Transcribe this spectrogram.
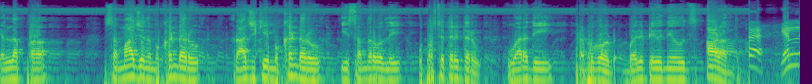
ಯಲ್ಲಪ್ಪ ಸಮಾಜದ ಮುಖಂಡರು, ರಾಜಕೀಯ ಮುಖಂಡರು ಈ ಸಂದರ್ಭದಲ್ಲಿ ಉಪಸ್ಥಿತರಿದ್ದರು. ವರದಿ, ಪ್ರಭುಗೌಡ್ ಬಯಲು ನ್ಯೂಸ್, ಆಳಂದ್. ಎಲ್ಲ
